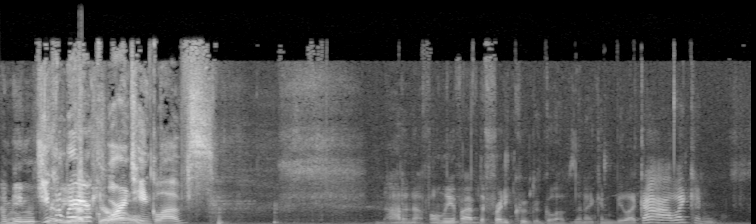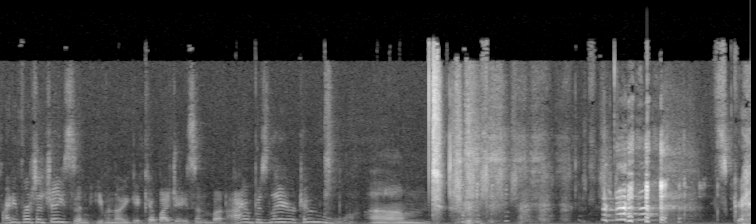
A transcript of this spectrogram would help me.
I mean, You can wear have your Purell. quarantine gloves. Not enough. Only if I have the Freddy Krueger gloves, then I can be like, ah, I in Freddy vs. Jason, even though you get killed by Jason, but I was there too. Um, Scream,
